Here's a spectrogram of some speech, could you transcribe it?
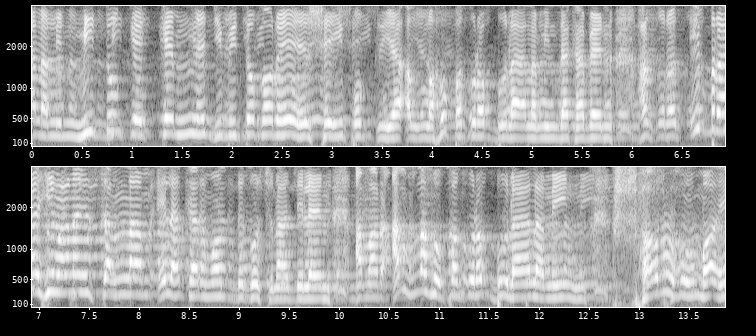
আলমিন মৃত্যুকে কেমনে জীবিত করে সেই প্রক্রিয়া আল্লাহ পাক রব্বুল আলমিন দেখাবেন। হজরত ইব্রাহিম আলাইসাল্লাম এলাকার মধ্যে ঘোষণা দিলেন, আমার আল্লাহ পাক রব্বুল আলামিন সর্বময়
